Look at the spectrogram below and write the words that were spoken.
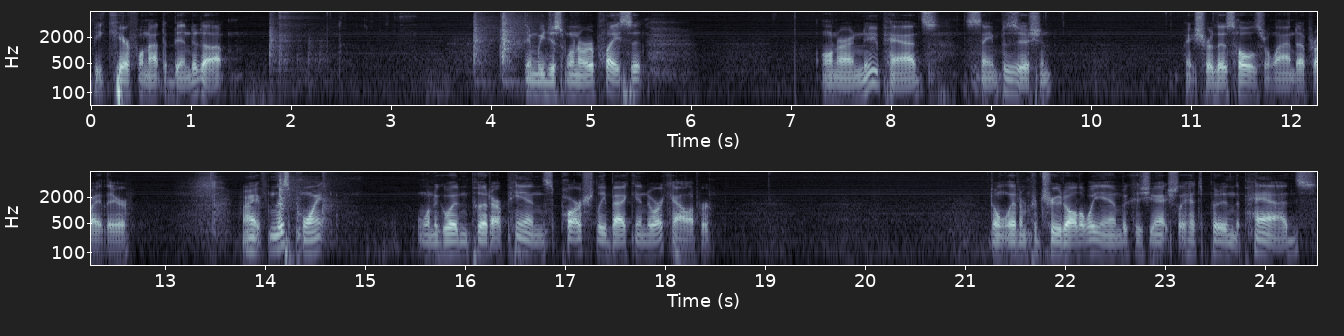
Be careful not to bend it up. Then we just want to replace it on our new pads, same position. Make sure those holes are lined up right there. All right, from this point, I want to go ahead and put our pins partially back into our caliper. Don't let them protrude all the way in because you actually have to put in the pads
